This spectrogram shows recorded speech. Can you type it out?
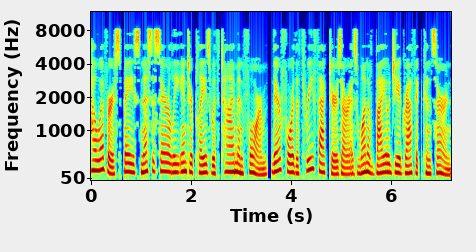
However space necessarily interplays with time and form, therefore the three factors are as one of biogeographic concern.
